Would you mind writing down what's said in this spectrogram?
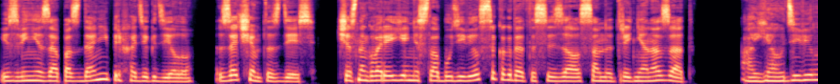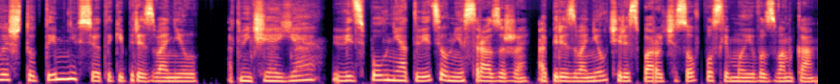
Извини за опоздание и переходи к делу. Зачем ты здесь? Честно говоря, я не слабо удивился, когда ты связалась со мной три дня назад. А я удивилась, что ты мне все таки перезвонил. Отмечая я, ведь Пол не ответил мне сразу же, а перезвонил через пару часов после моего звонка.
